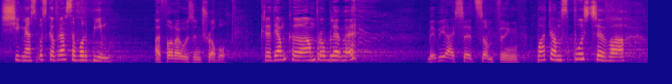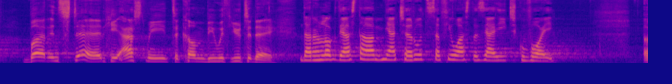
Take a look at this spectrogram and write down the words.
și mi-a spus că vrea să vorbim. I thought I was in trouble. Credeam că am probleme. Maybe I said something, Poate am spus ceva, but instead he asked me to come be with you today. dar în loc de asta mi-a cerut să fiu astăzi aici cu voi. Uh,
